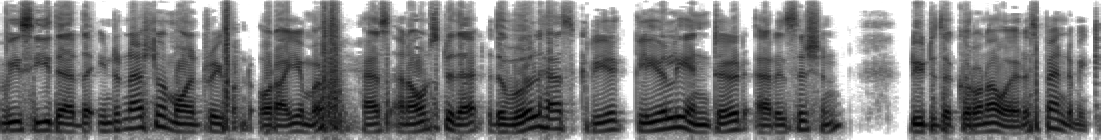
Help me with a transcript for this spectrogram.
we see that the International Monetary Fund or IMF has announced that the world has clearly entered a recession due to the coronavirus pandemic.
